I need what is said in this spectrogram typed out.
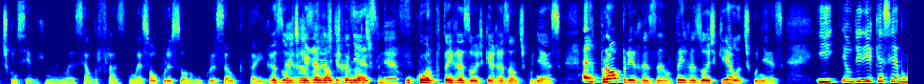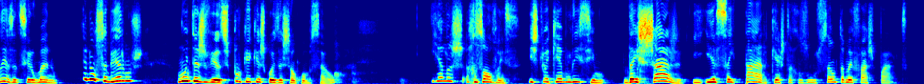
desconhecemos, não é, não é célebre frase, não é só o coração, o coração que tem razões, tem razões que a razão, que desconhece, a razão desconhece, o corpo tem razões que a razão desconhece, a própria razão tem razões que ela desconhece, e eu diria que essa é a beleza de ser humano, é não sabermos, muitas vezes, porque é que as coisas são como são, e elas resolvem-se. Isto é que é belíssimo deixar e, e, aceitar que esta resolução também faz parte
